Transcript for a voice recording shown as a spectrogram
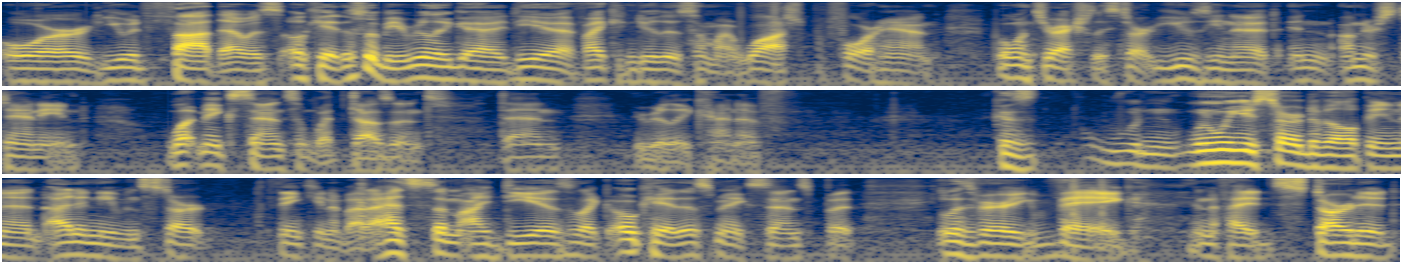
or you had thought that was okay this would be a really good idea if i can do this on my watch beforehand but once you actually start using it and understanding what makes sense and what doesn't then you really kind of because when, when we started developing it, I didn't even start thinking about it. I had some ideas like, okay, this makes sense, but it was very vague. And if I had started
